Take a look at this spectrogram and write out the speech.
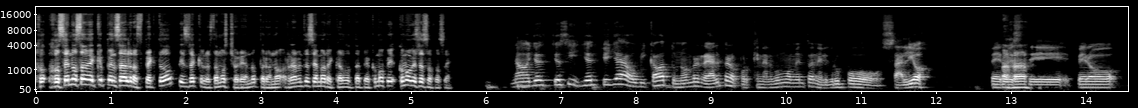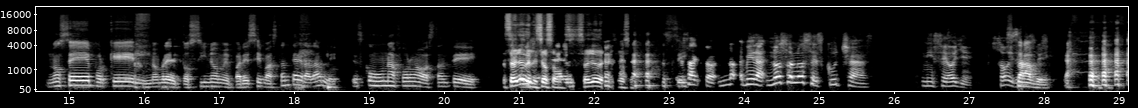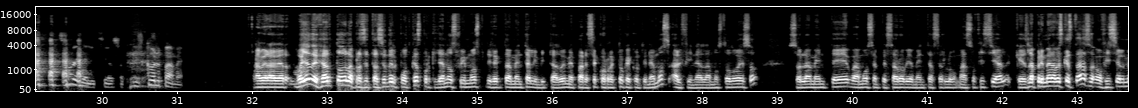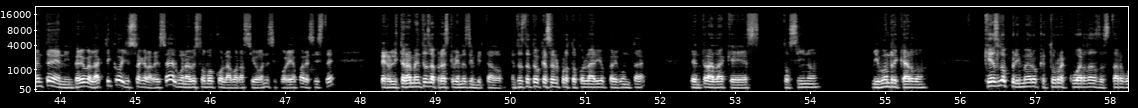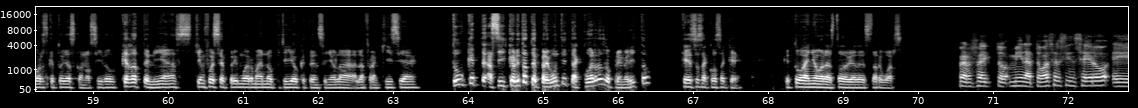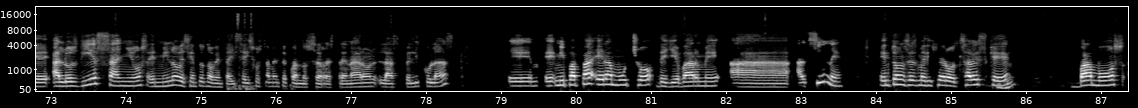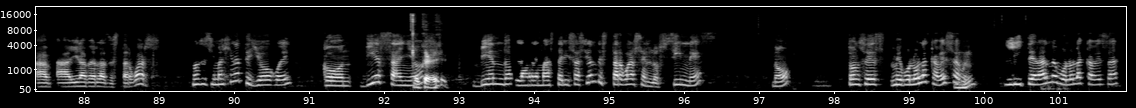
José no sabe qué pensar al respecto, piensa que lo estamos choreando, pero no, realmente se llama Ricardo Tapia. ¿Cómo, cómo ves eso, José? No, yo, yo sí, yo, yo, ya ubicaba tu nombre real, pero porque en algún momento en el grupo salió. Pero Ajá. este, pero no sé por qué el nombre de tocino me parece bastante agradable. Es como una forma bastante. Se oye delicioso, se oye delicioso. sí. Exacto. No, mira, no solo se escucha ni se oye, soy Sabe. Delicioso. Soy delicioso. Discúlpame. A ver, a ver, voy a dejar toda la presentación del podcast porque ya nos fuimos directamente al invitado y me parece correcto que continuemos. Al final damos todo eso. Solamente vamos a empezar, obviamente, a hacerlo más oficial, que es la primera vez que estás oficialmente en Imperio Galáctico y eso se agradece. Alguna vez hubo colaboraciones y por ahí apareciste, pero literalmente es la primera vez que vienes de invitado. Entonces te tengo que hacer el protocolario pregunta de entrada que es Tocino, mi buen Ricardo, ¿Qué es lo primero que tú recuerdas de Star Wars que tú hayas conocido? ¿Qué edad tenías? ¿Quién fue ese primo hermano tío que te enseñó la, la franquicia? Tú que te, así que ahorita te pregunto y te acuerdas lo primerito, ¿qué es esa cosa que, que tú añoras todavía de Star Wars? Perfecto, mira, te voy a ser sincero, eh, a los 10 años, en 1996, justamente cuando se reestrenaron las películas, eh, eh, mi papá era mucho de llevarme a, al cine. Entonces me dijeron, ¿sabes qué? Uh -huh vamos a, a, ir a ver las de Star Wars. Entonces, imagínate yo, güey, con 10 años, okay. viendo la remasterización de Star Wars en los cines, ¿no? Entonces me voló la cabeza, güey. Literal me voló la cabeza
